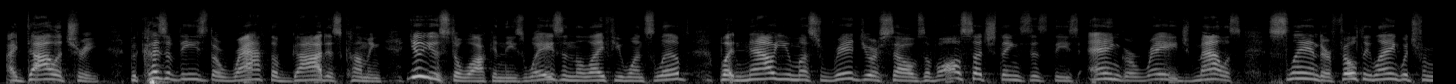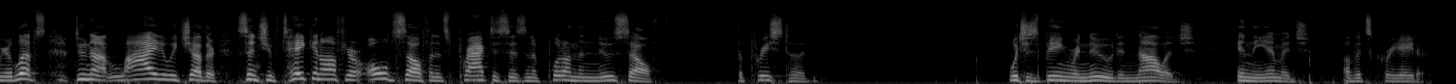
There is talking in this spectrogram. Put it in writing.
idolatry. Because of these, the wrath of God is coming. You used to walk in these ways in the life you once lived, but now you must rid yourselves of all such things as these anger, rage, malice, slander, filthy language from your lips. Do not lie to each other, since you've taken off your old self and its practices and have put on the new self the priesthood, which is being renewed in knowledge in the image of its creator.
